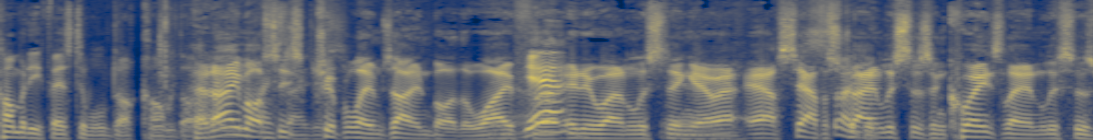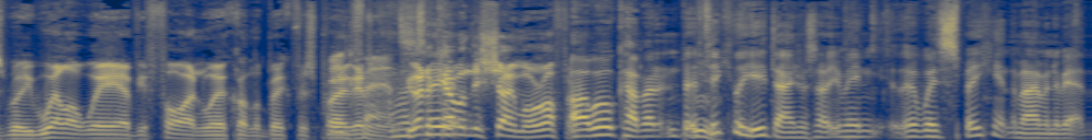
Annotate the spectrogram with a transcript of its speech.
comedyfestival.com.au. And Amos Thanks, is Angus. Triple M's own, by the way, for Yeah. anyone listening. Our, our South Australian good. listeners and Queensland listeners will be well aware of your fine work on the breakfast program. You've got to come on this show more often. I will cover it, and hmm. particularly you, Dangerous. I mean, we're speaking at the moment about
